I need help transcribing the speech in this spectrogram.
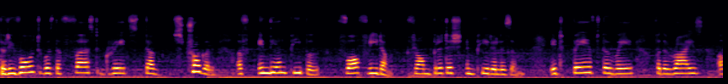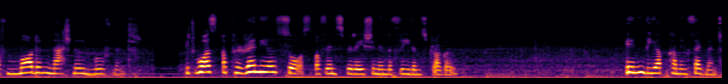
The revolt was the first great struggle of Indian people for freedom from British imperialism. It paved the way for the rise of modern national movement. It was a perennial source of inspiration in the freedom struggle. In the upcoming segment,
